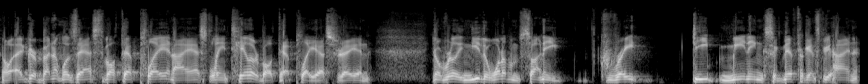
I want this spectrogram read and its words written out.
you know, Edgar Bennett was asked about that play, and I asked Lane Taylor about that play yesterday, and you know, really neither one of them saw any great, deep meaning, significance behind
